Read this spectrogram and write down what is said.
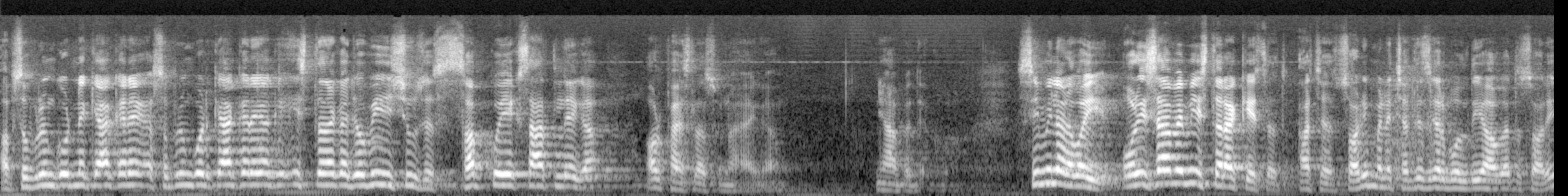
अब सुप्रीम कोर्ट ने क्या करेगा सुप्रीम कोर्ट क्या करेगा कि इस तरह का जो भी इश्यूज़ है, सबको एक साथ लेगा और फैसला सुनाएगा। यहाँ पे देखो। सिमिलर वही उड़ीसा में भी इस तरह केस है। अच्छा सॉरी मैंने छत्तीसगढ़ बोल दिया होगा तो सॉरी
